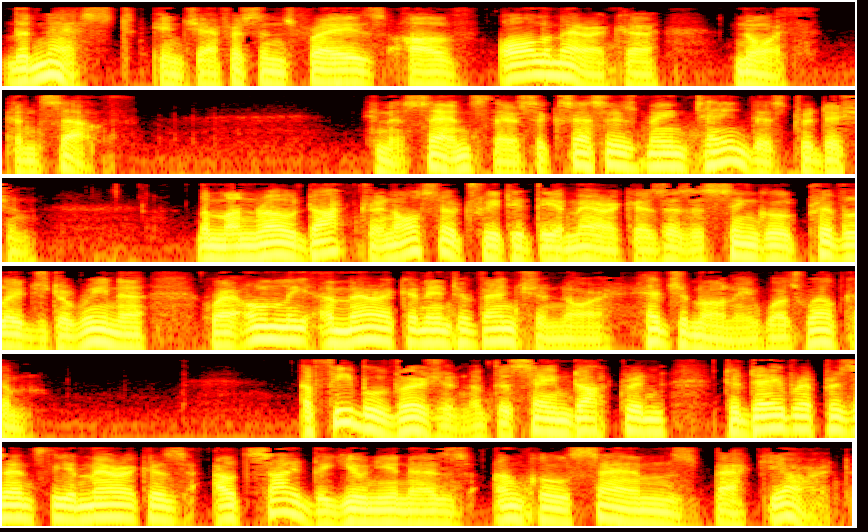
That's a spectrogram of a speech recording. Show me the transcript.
the nest, in Jefferson's phrase, of all America, North and South. In a sense, their successors maintained this tradition. The Monroe Doctrine also treated the Americas as a single privileged arena where only American intervention or hegemony was welcome. A feeble version of the same doctrine today represents the Americas outside the Union as Uncle Sam's backyard.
